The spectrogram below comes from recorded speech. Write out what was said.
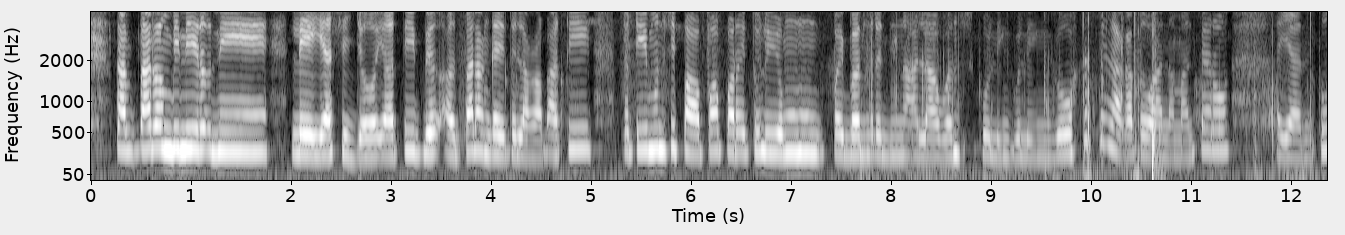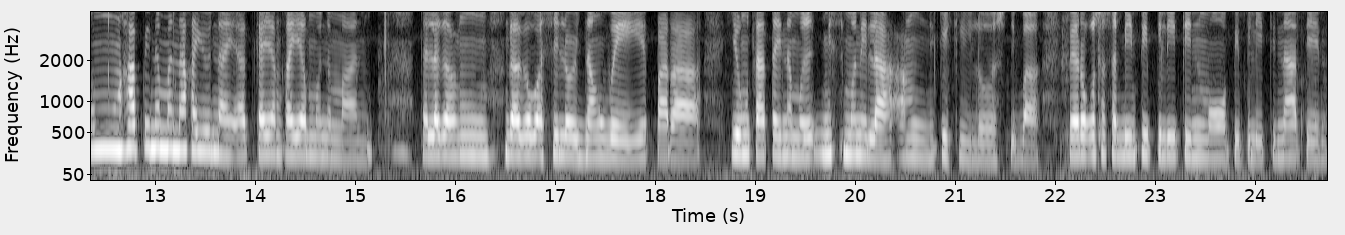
Sabi, parang biniro ni Leia si Joy. Ate, ah, parang ganito lang. Ate, pati mo si Papa para ituloy yung 500 na allowance ko linggo-linggo. Nakakatuwa naman. Pero, ayan, kung happy naman na kayo, Nay, at kayang-kaya mo naman, talagang gagawa si Lord ng way para yung tatay na mo- mismo nila ang kikilos, di ba? Pero kung sasabihin pipilitin mo, pipilitin natin,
